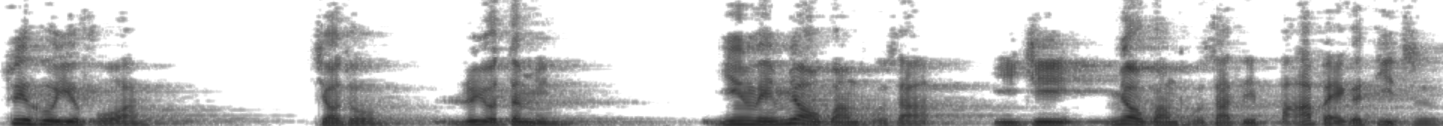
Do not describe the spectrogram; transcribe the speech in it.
最后一佛啊，叫做日月灯明，因为妙光菩萨以及妙光菩萨的八百个弟子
